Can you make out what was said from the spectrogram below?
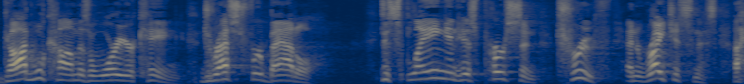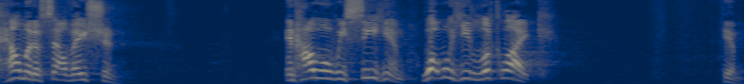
God will come as a warrior king, dressed for battle, displaying in his person truth and righteousness, a helmet of salvation. And how will we see him? What will he look like? Him.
